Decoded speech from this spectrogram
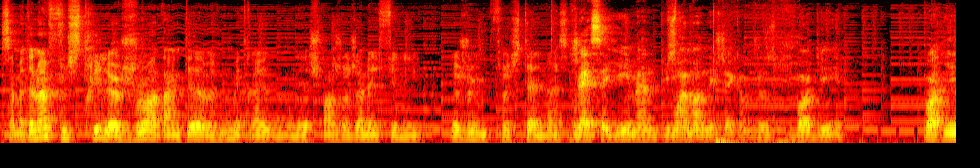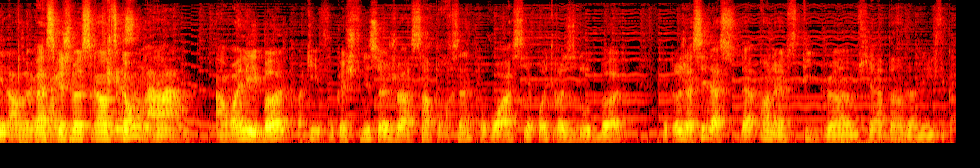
Ça m'a tellement frustré le jeu en tant que tel. Moi, Metroid Bonnet, je pense que je vais jamais le finir. Le jeu me frustre tellement. j'ai essayé, man. Puis moi, à un moment donné, j'étais comme juste buggé. Pogné dans un Parce coin. que je me suis rendu compte en. En voyant les bugs, ok, il faut que je finisse le jeu à 100% pour voir s'il n'y a pas introduit d'autres bugs. Fait que là, j'essaie d'apprendre un speedrun, j'ai abandonné, je fais comme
